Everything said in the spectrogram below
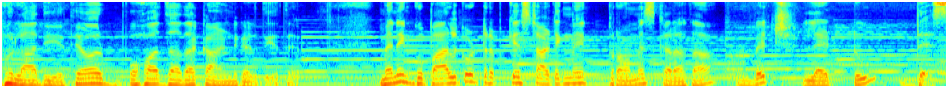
भुला दिए थे और बहुत ज़्यादा कांड कर दिए थे मैंने गोपाल को ट्रिप के स्टार्टिंग में एक प्रॉमिस करा था विच लेड टू दिस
